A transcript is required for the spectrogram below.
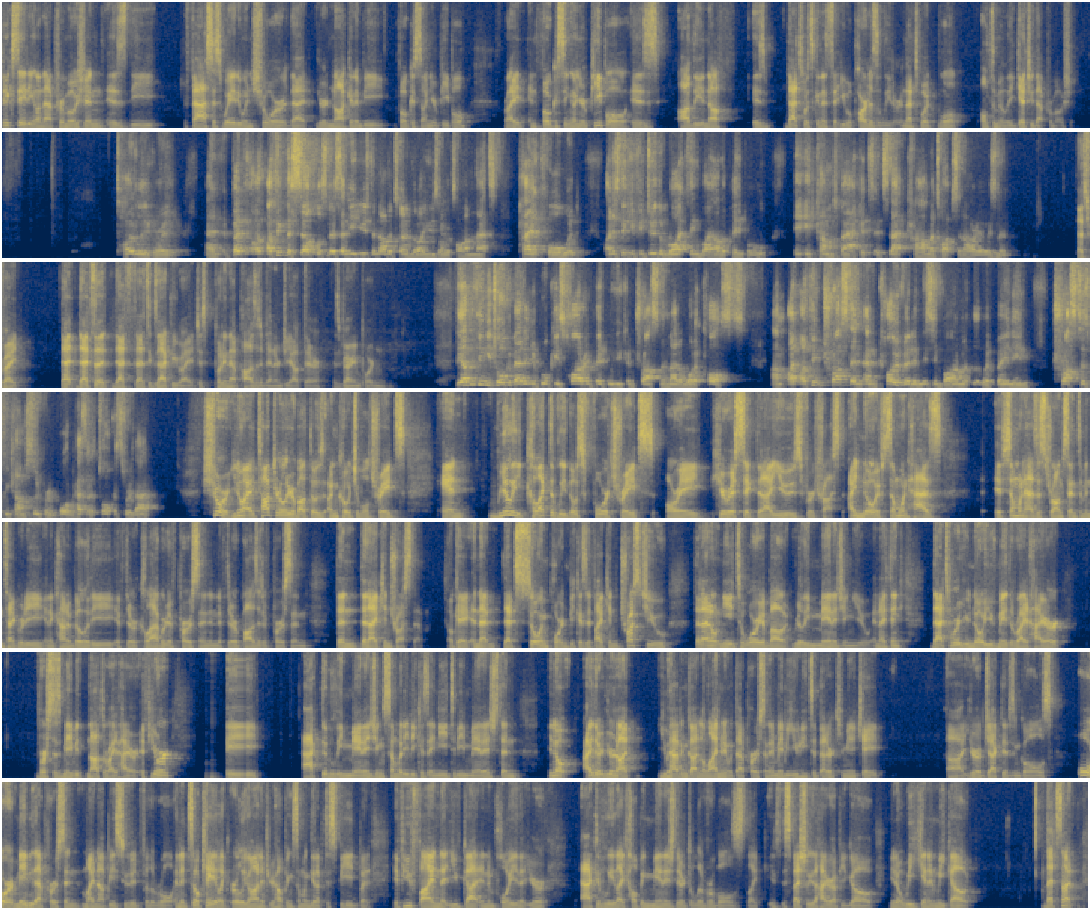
fixating on that promotion is the fastest way to ensure that you're not going to be focused on your people right? And focusing on your people is oddly enough is that's what's going to set you apart as a leader and that's what will ultimately get you that promotion. Totally agree. And but i, I think the selflessness and you used another term that i use all the time and that's pay it forward. I just think if you do the right thing by other people it, it comes back. It's it's that karma type scenario isn't it? That's right that that's a that's that's exactly right. Just putting that positive energy out there is very important. The other thing you talk about in your book is hiring people you can trust no matter what it costs. Um, I, I, think trust and, and COVID in this environment that we've been in, trust has become super important, hasn't it? Talk us through that. Sure. You know, I talked earlier about those uncoachable traits, and really collectively, those four traits are a heuristic that I use for trust. I know if someone has if someone has a strong sense of integrity and accountability, if they're a collaborative person and if they're a positive person, then then I can trust them. Okay. And that that's so important because if I can trust you, then I don't need to worry about really managing you. And I think that's where you know you've made the right hire versus maybe not the right hire. If you're really actively managing somebody because they need to be managed, then you know either you're not you haven't gotten alignment with that person and maybe you need to better communicate uh, your objectives and goals or maybe that person might not be suited for the role. And it's okay like early on if you're helping someone get up to speed but if you find that you've got an employee that you're actively like helping manage their deliverables like especially the higher up you go you know week in and week out that's not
